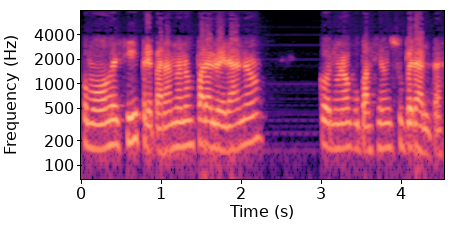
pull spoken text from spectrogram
como vos decís, preparándonos para el verano con una ocupación súper alta.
